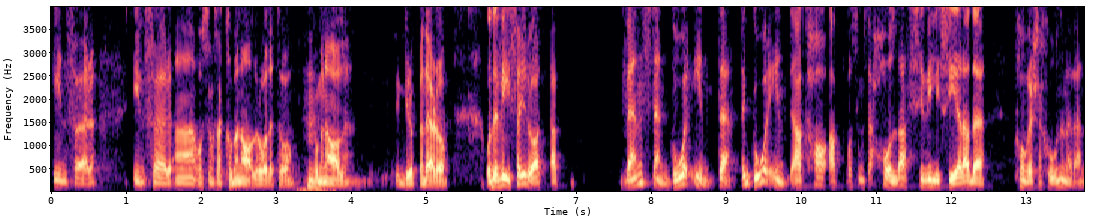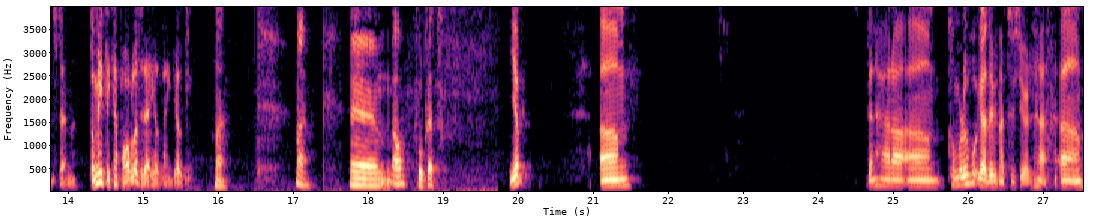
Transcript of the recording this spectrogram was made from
inför, inför uh, vad ska man säga, kommunalrådet då, mm. kommunalgruppen där då. Och det visar ju då att, att vänstern går inte, det går inte att, ha, att vad ska man säga, hålla civiliserade konversationer med vänstern. De är inte kapabla till det helt enkelt. Nej. Nej. Eh, ja, fortsätt. Japp. Yep. Um, den här, um, kommer du ihåg, ja det är naturligtvis gör det här. Um,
